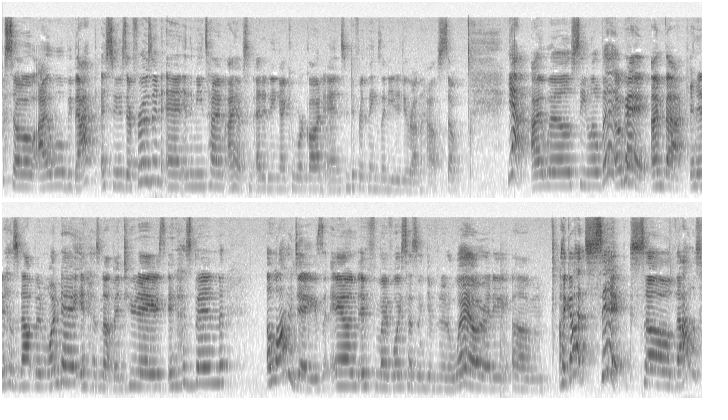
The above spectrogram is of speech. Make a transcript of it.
So I will be back as soon as they're frozen and in the meantime I have some editing I can work on and some different things I need to do around the house. So yeah, I will see you in a little bit. Okay, I'm back and it has not been one day, it has not been two days, it has been a lot of days and if my voice hasn't given it away already, um, I got sick, so that was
